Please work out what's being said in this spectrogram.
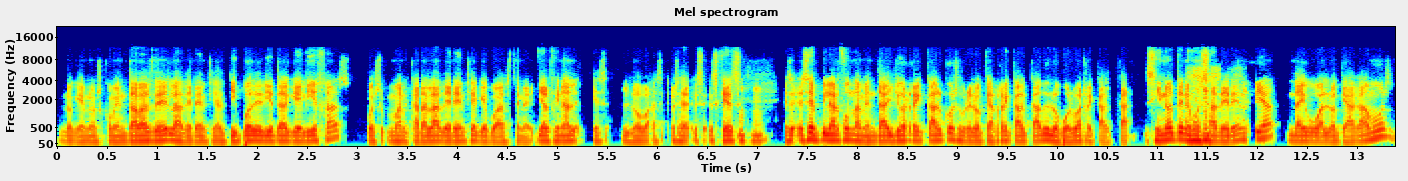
lo que nos comentabas de la adherencia, el tipo de dieta que elijas, pues marcará la adherencia que puedas tener. Y al final es lo básico, o sea, es, que es, es, el pilar fundamental. Yo recalco sobre lo que has recalcado y lo vuelvo a recalcar. Si no tenemos adherencia, da igual lo que hagamos,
